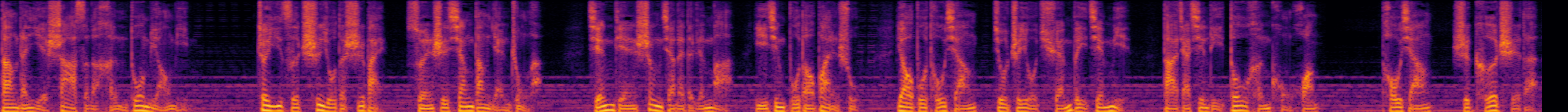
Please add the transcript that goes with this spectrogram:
当然也杀死了很多苗民。这一次蚩尤的失败，损失相当严重了。检点剩下来的人马已经不到半数，要不投降就只有全被歼灭。大家心里都很恐慌，投降是可耻的，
